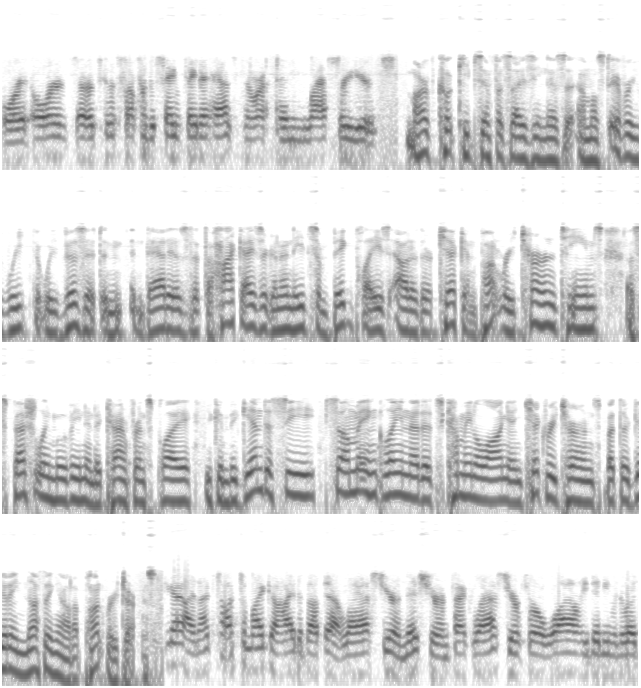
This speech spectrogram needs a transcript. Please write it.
or or, or it's going to suffer the same fate it has in, in the last three years. Marv Cook keeps emphasizing this almost every week that we visit, and, and that is that the Hawkeyes are going to need some big plays out of their kick and punt return teams, especially moving into conference play. You can begin to see some inkling that it's coming along in kick returns, but they're getting nothing out of punt returns. Yeah, and I've talked to Micah Hyde about that last year and this year. In fact, last year for a while he didn't even register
